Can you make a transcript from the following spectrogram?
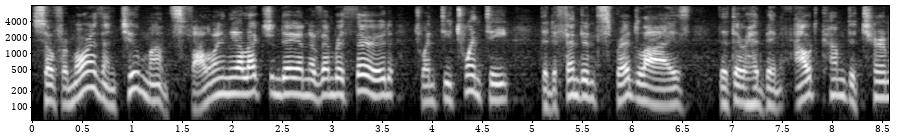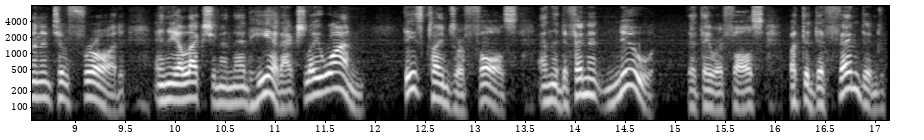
So, for more than two months following the election day on November 3rd, 2020, the defendant spread lies that there had been outcome determinative fraud in the election and that he had actually won. These claims were false, and the defendant knew that they were false, but the defendant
